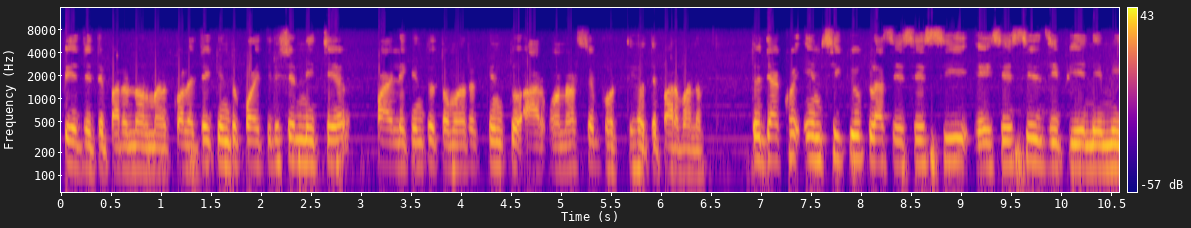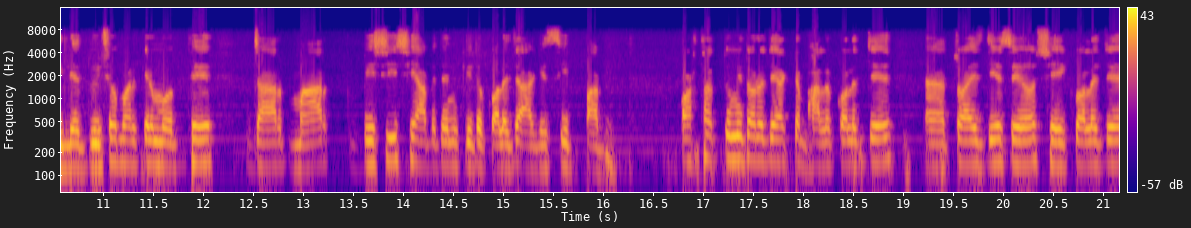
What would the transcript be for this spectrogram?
পেয়ে যেতে পারো নর্মাল কলেজে কিন্তু পঁয়ত্রিশের নিচে পাইলে কিন্তু তোমার কিন্তু আর অনার্সে ভর্তি হতে পারবা না। তো দেখো MCQ plus SSC HSC GPA নিয়ে মিলে দুইশো মার্কের মধ্যে যার মার্ক বেশি, সে আবেদনকৃত কলেজে আগে সিট পাবে। অর্থাৎ তুমি ধরো যে একটা ভালো কলেজে চয়েস দিয়েছে সেই কলেজে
